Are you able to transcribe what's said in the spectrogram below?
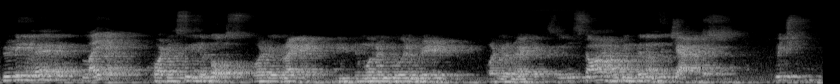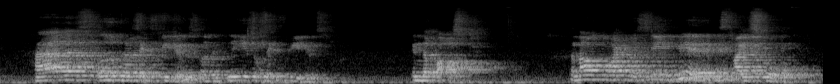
Reading like, like what you see in the books, what you write. In tomorrow you go and read what you write. So you start reading them as a chapter, which has Earth's experience or the place of experience in the past. So now what we're seeing here is ice core.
